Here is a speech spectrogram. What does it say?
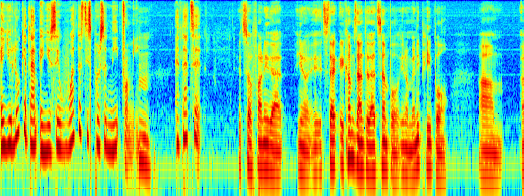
and you look at them and you say, what does this person need from me? Hmm. And that's it. it's so funny that you know it's that it comes down to that simple you know many people um, uh,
